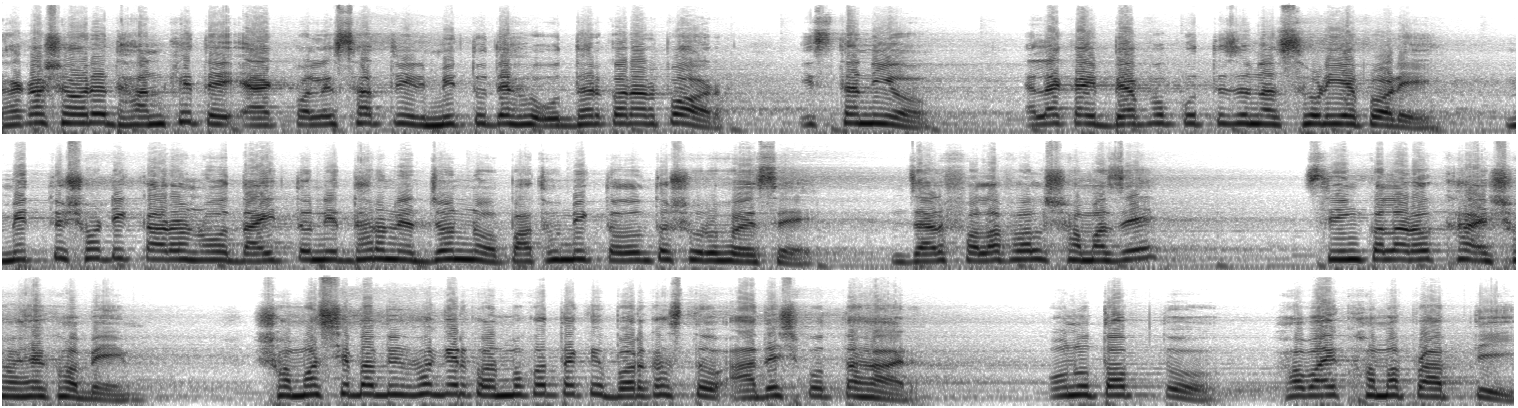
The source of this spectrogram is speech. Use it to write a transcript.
ঢাকা শহরে ধানক্ষেতে এক কলেজ ছাত্রীর মৃতদেহ উদ্ধার করার পর স্থানীয় এলাকায় ব্যাপক উত্তেজনা ছড়িয়ে পড়ে। মৃত্যু সঠিক কারণ ও দায়িত্ব নির্ধারণের জন্য প্রাথমিক তদন্ত শুরু হয়েছে, যার ফলাফল সমাজে শৃঙ্খলা রক্ষায় সহায়ক হবে। সমাজসেবা বিভাগের কর্মকর্তাকে বরখাস্ত আদেশ প্রত্যাহার। অনুতপ্ত হওয়ায় ক্ষমা প্রাপ্তি।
